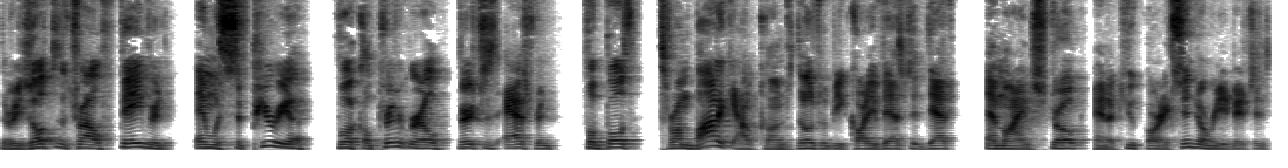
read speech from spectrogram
the results of the trial favored and was superior for clopidogrel versus aspirin for both thrombotic outcomes, those would be cardiovascular death MI stroke and acute coronary syndrome readmissions,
